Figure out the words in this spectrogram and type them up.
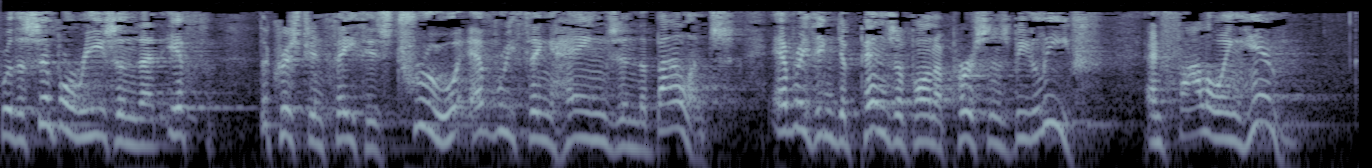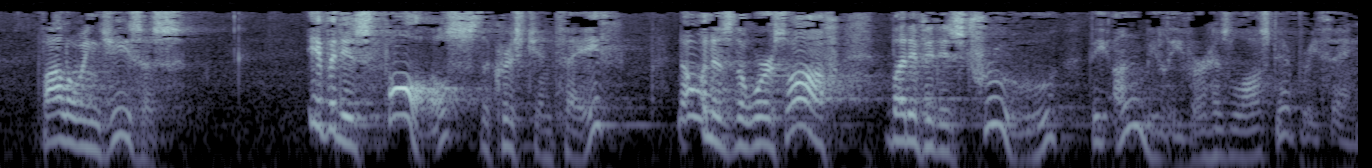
For the simple reason that if the Christian faith is true, everything hangs in the balance. Everything depends upon a person's belief and following Him, following Jesus. If it is false, the Christian faith, no one is the worse off, but if it is true, the unbeliever has lost everything.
